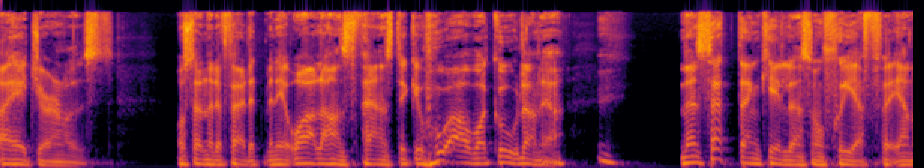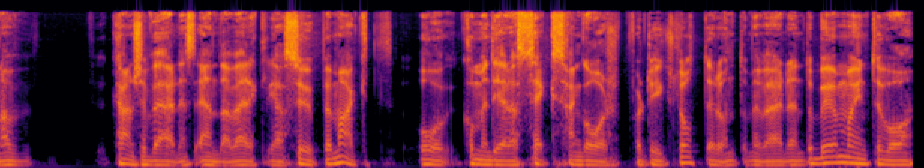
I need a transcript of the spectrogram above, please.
I hate journalists”. Och sen är det färdigt med det och alla hans fans tycker “wow, vad cool han är”. Men sätt den killen som chef för en av kanske världens enda verkliga supermakt och kommendera sex hangarfartygsflottor runt om i världen. Då behöver man ju inte vara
